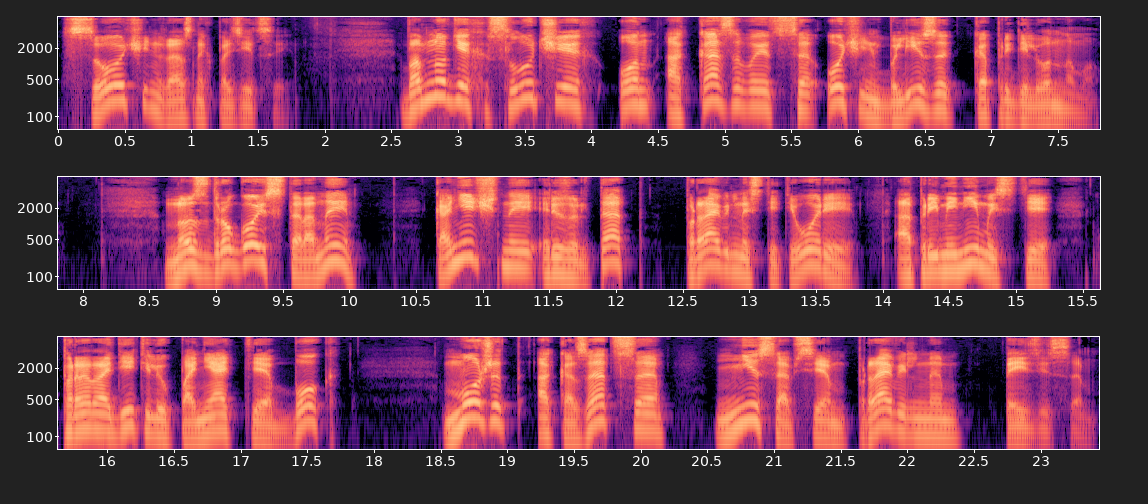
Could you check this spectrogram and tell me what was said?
с очень разных позиций. Во многих случаях он оказывается очень близок к определенному. Но с другой стороны, конечный результат правильности теории о применимости к прародителю понятия «Бог» может оказаться не совсем правильным тезисом.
